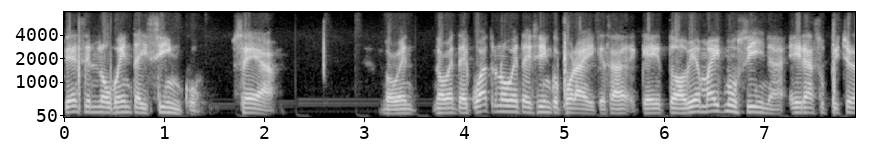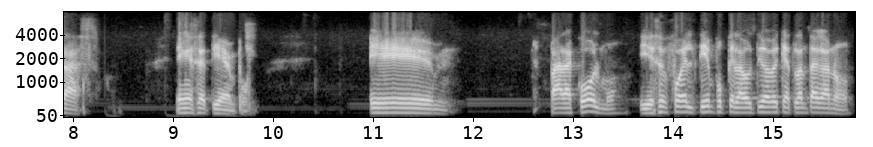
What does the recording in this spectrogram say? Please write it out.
desde el 95, o sea, 94, 95 por ahí, que, que todavía Mike Musina era su pitcherazo en ese tiempo. Eh, para colmo, y ese fue el tiempo que la última vez que Atlanta ganó,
